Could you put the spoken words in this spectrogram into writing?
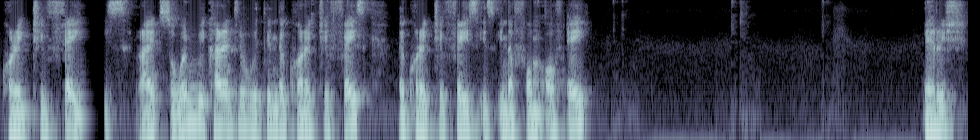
corrective phase, right? So when we're currently within the corrective phase, the corrective phase is in the form of a bearish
